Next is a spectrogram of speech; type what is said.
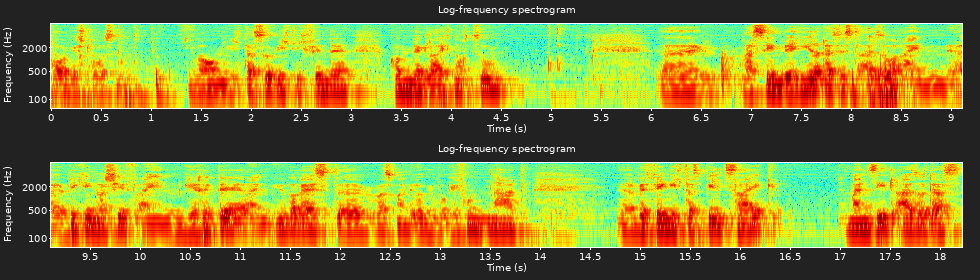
vorgestoßen. Warum ich das so wichtig finde, kommen wir gleich noch zu. Was sehen wir hier? Das ist also ein Wikingerschiff, ein Gerippe, ein Überrest, was man irgendwo gefunden hat. Äh, weswegen ich das Bild zeige. Man sieht also, dass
